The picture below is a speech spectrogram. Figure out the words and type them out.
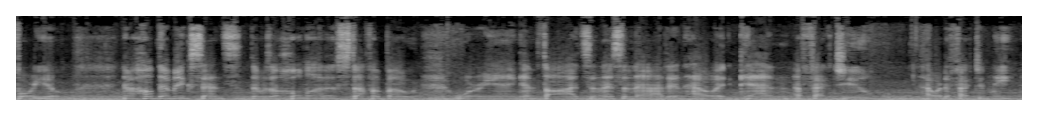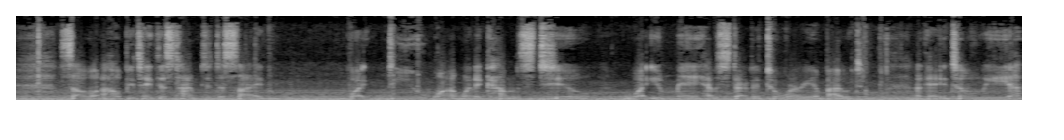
for you. Now, I hope that makes sense. There was a whole lot of stuff about worrying and thoughts and this and that, and how it can affect you, how it affected me. So, I hope you take this time to decide what do you want when it comes to what you may have started to worry about. Okay, till we uh,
